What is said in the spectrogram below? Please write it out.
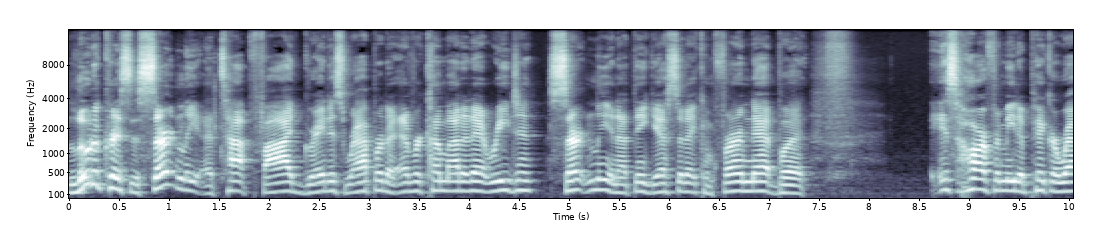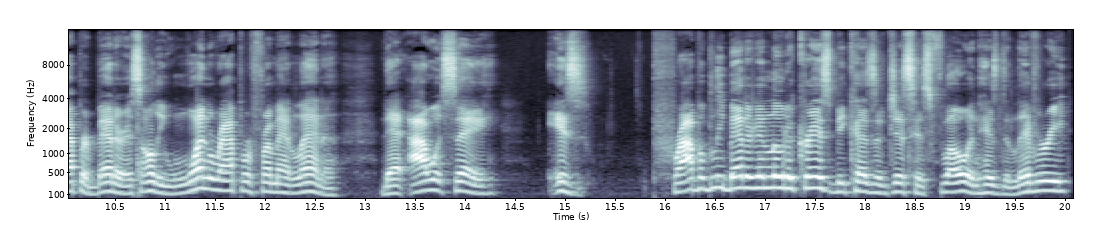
Ludacris is certainly a top five greatest rapper to ever come out of that region. Certainly, and I think yesterday confirmed that, but it's hard for me to pick a rapper better. It's only one rapper from Atlanta that I would say is probably better than Ludacris because of just his flow and his delivery,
